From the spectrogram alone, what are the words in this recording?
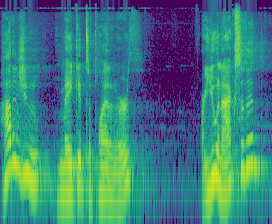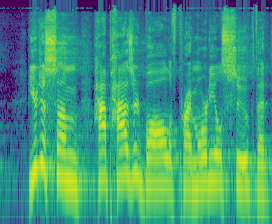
How did you make it to planet Earth? Are you an accident? You're just some haphazard ball of primordial soup that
